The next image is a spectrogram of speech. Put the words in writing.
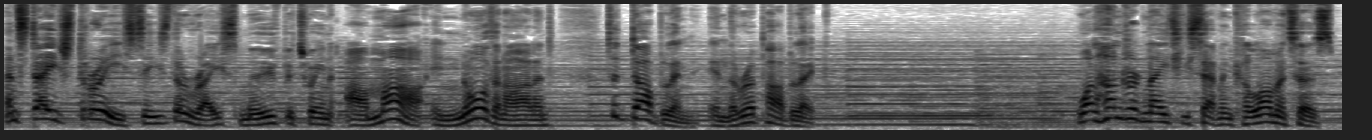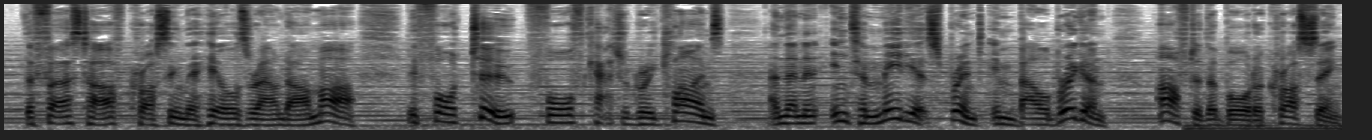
And stage three sees the race move between Armagh in Northern Ireland to Dublin in the Republic. 187 kilometres, the first half crossing the hills around Armagh before two fourth category climbs and then an intermediate sprint in Balbriggan after the border crossing.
